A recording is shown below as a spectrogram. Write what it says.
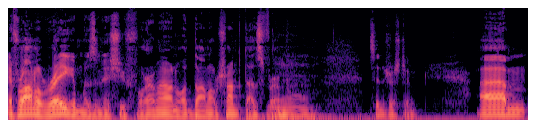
If Ronald Reagan was an issue for him, I don't know what Donald Trump does for him. Yeah. It's interesting. Um,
